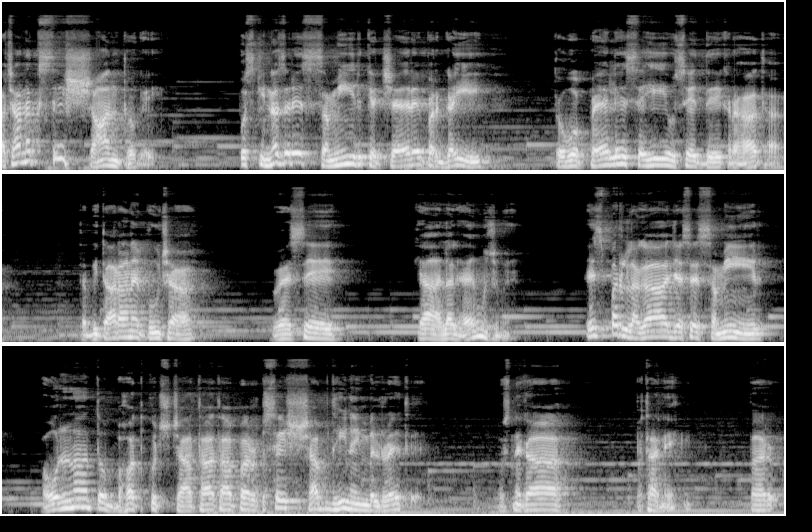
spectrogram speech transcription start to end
अचानक से शांत हो गई। उसकी नज़रें समीर के चेहरे पर गई तो वो पहले से ही उसे देख रहा था। तभी तारा ने पूछा वैसे क्या अलग है मुझमें? इस पर लगा जैसे समीर, बोलना तो बहुत कुछ चाहता था, पर उसे शब्द ही नहीं मिल रहे थे। उसने कहा, पता नहीं, पर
